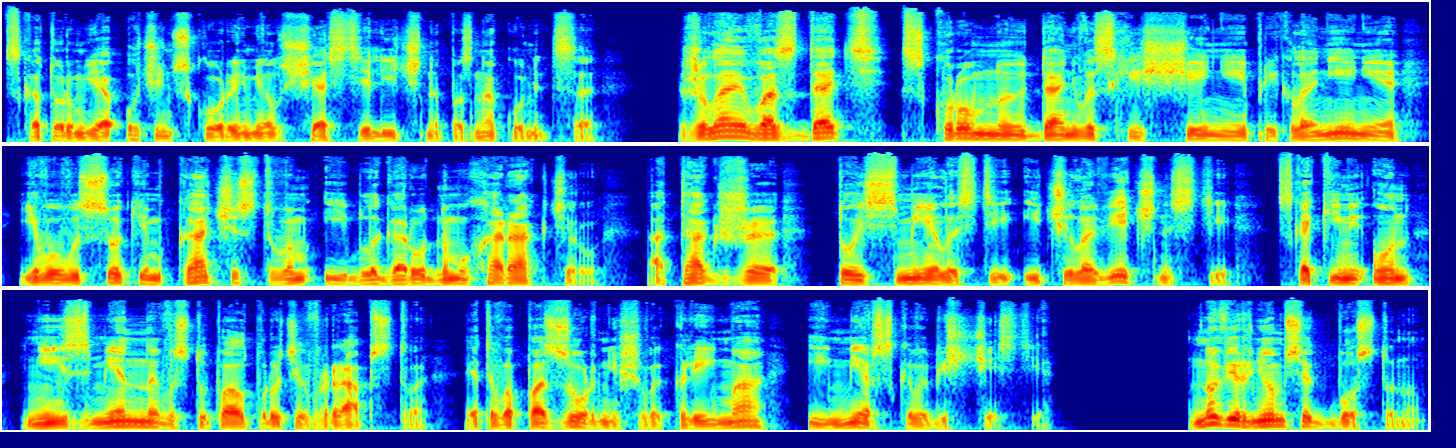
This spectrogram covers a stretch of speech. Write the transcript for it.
с которым я очень скоро имел счастье лично познакомиться, желая воздать скромную дань восхищения и преклонения его высоким качествам и благородному характеру, а также той смелости и человечности, с какими он неизменно выступал против рабства, этого позорнейшего клейма и мерзкого бесчестия. Но вернемся к Бостону.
